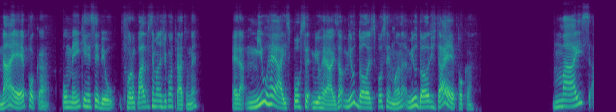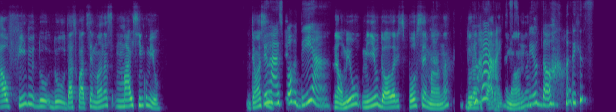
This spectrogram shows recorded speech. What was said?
na época, o Mank recebeu, foram quatro semanas de contrato, né? Era mil reais por se- mil reais, ó, mil dólares por semana, mil dólares da época. Mais, ao fim do, do- do- das quatro semanas, mais cinco mil. Então, assim, Mil reais por dia? não, mil, mil dólares por semana, durante mil quatro reais. semanas. Mil dólares.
